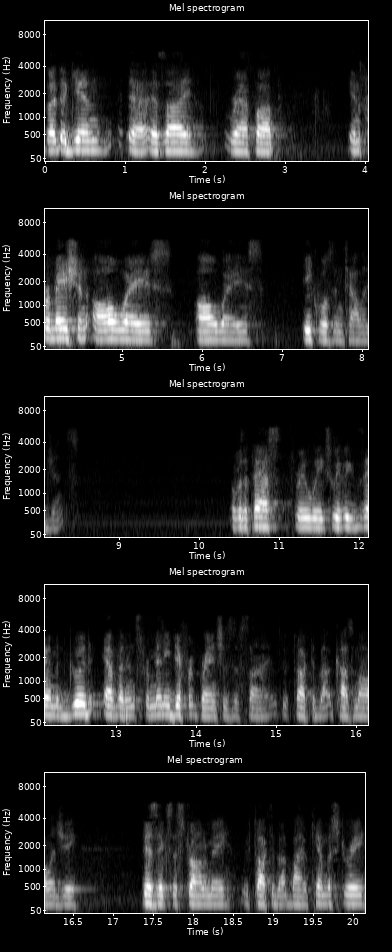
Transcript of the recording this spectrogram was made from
But again, uh, as I wrap up, information always, always equals intelligence. Over the past three weeks, we've examined good evidence from many different branches of science. We've talked about cosmology, physics, astronomy. We've talked about biochemistry.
